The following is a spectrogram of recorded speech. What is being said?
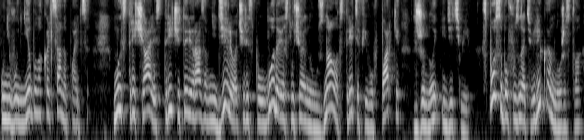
У него не было кольца на пальце. Мы встречались 3-4 раза в неделю, а через полгода я случайно узнала, встретив его в парке с женой и детьми. Способов узнать великое множество.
